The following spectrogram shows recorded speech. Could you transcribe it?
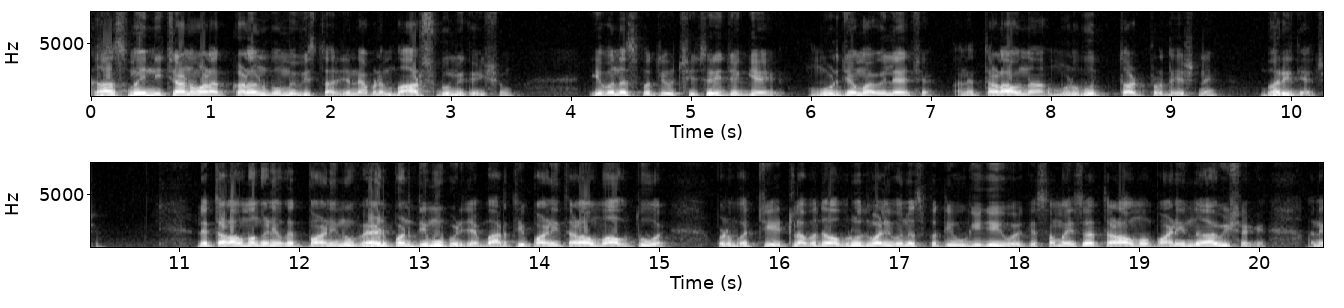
ઘાસમય નીચાણવાળા કળણભૂમિ વિસ્તાર, જેને આપણે માર્શ ભૂમિ કહીશું, એ વનસ્પતિઓ છીછરી જગ્યાએ મૂળ જમાવી લે છે અને તળાવના મૂળભૂત તટ પ્રદેશને ભરી દે છે. એટલે તળાવમાં ઘણી વખત પાણીનું વહેણ પણ ધીમું પડી જાય. બહારથી પાણી તળાવમાં આવતું હોય, પણ વચ્ચે એટલા બધા અવરોધવાળી વનસ્પતિ ઉગી ગઈ હોય કે સમયસર તળાવમાં પાણી ન આવી શકે અને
